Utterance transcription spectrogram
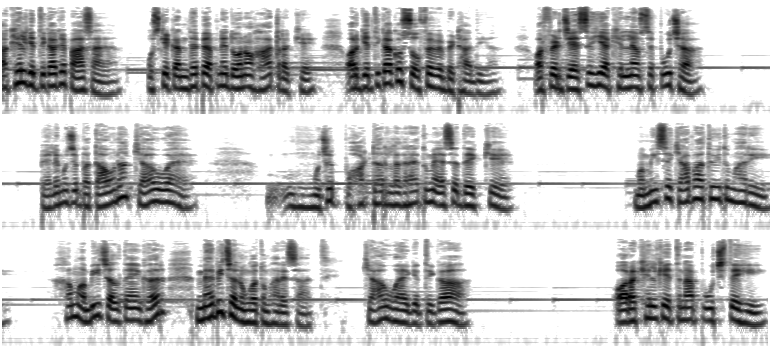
अखिल गीतिका के पास आया। उसके कंधे पे अपने दोनों हाथ रखे और गीतिका को सोफे पे बिठा दिया। और फिर जैसे ही अखिल ने उससे पूछा, पहले मुझे बताओ ना, क्या हुआ है? मुझे बहुत डर लग रहा है तुम्हें ऐसे देख के। मम्मी से क्या बात हुई तुम्हारी? हम अभी चलते हैं घर, मैं भी चलूँगा तुम्हारे साथ। क्या हुआ है गीतिका? और अखिल के इतना पूछते ही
